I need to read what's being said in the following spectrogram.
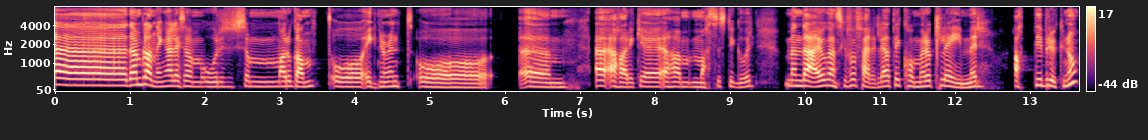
uh, Det er en blanding av liksom ord som arrogant og ignorant og um, jeg, jeg har ikke Jeg har masse stygge ord. Men det er jo ganske forferdelig at de kommer og claimer at de bruker noe.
